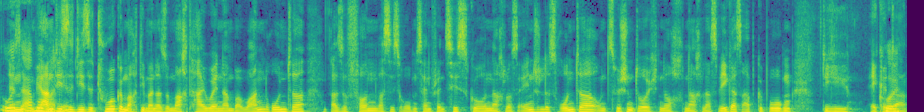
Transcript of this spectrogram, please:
USA, Ähm, wir haben diese, ihr? diese Tour gemacht, die man da so macht, Highway Number One runter, also von, was ist oben, San Francisco nach Los Angeles runter und zwischendurch noch nach Las Vegas abgebogen, die Ecke Cool. da.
